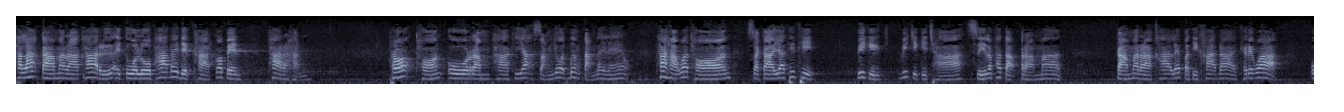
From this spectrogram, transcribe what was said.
ทละกามราคะหรือไอตัวโลภะได้เด็ดขาดก็เป็นพระอรหันต์เพราะถอนโอรัมภาคิยะสังโยชน์เบื้องต่ำได้แล้ว ถ้าหากว่าถอนสกายทิฐิวิกิวิจิกิจฉาศีลพัตปรามาตกามราคะและปฏิฆาได้เขาเรียกว่า โอ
